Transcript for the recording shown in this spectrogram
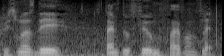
Christmas Day, time to film 5 on flat.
